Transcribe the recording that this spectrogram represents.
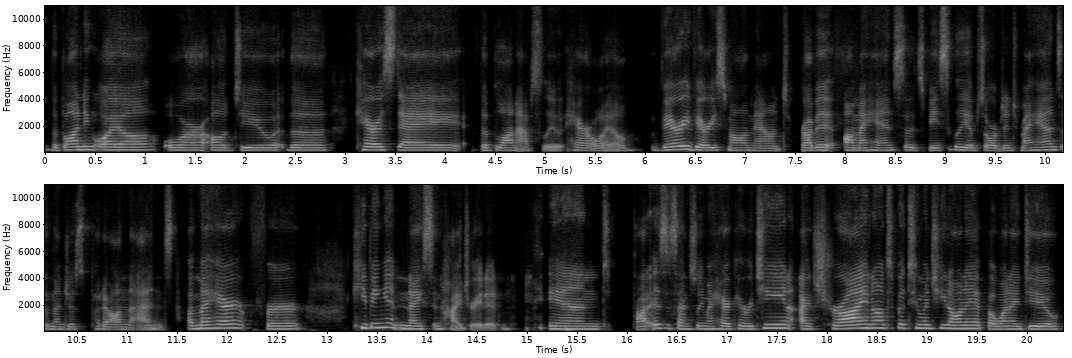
the bonding oil or I'll do the Kerastase, the Blonde Absolute hair oil. Very, very small amount. Rub it on my hands so it's basically absorbed into my hands and then just put it on the ends of my hair for keeping it nice and hydrated. And that is essentially my hair care routine. I try not to put too much heat on it, but when I do,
